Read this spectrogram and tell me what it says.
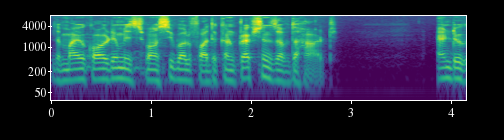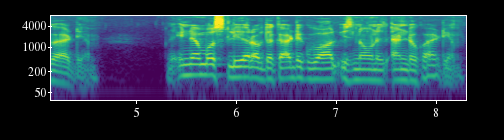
The myocardium is responsible for the contractions of the heart. Endocardium. The innermost layer of the cardiac wall is known as endocardium.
